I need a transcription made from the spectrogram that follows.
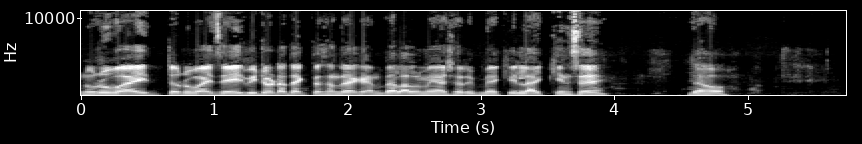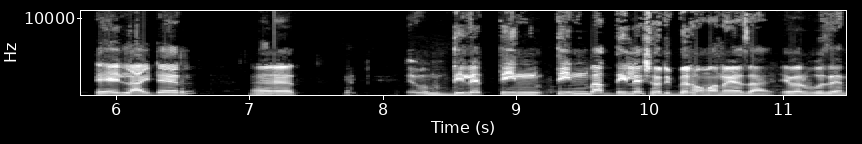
নুরু ভাই তরু ভাই যে এই ভিডিওটা দেখতেছেন দেখেন বেলাল মিয়া শরীফ মিয়া কি লাইট কিনছে? দেখো এই লাইটের দিলে তিন তিনবার দিলে শরীফের সমান হয়ে যায়। এবার বুঝেন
